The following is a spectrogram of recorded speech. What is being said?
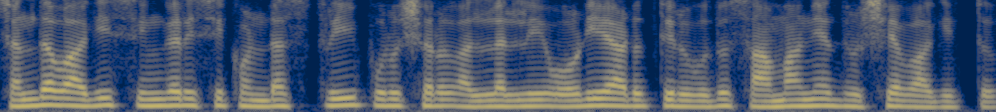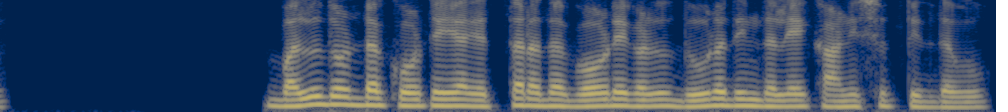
ಚಂದವಾಗಿ ಸಿಂಗರಿಸಿಕೊಂಡ ಸ್ತ್ರೀ ಪುರುಷರು ಅಲ್ಲಲ್ಲಿ ಓಡಿಯಾಡುತ್ತಿರುವುದು ಸಾಮಾನ್ಯ ದೃಶ್ಯವಾಗಿತ್ತು. ಬಲುದೊಡ್ಡ ಕೋಟೆಯ ಎತ್ತರದ ಗೋಡೆಗಳು ದೂರದಿಂದಲೇ ಕಾಣಿಸುತ್ತಿದ್ದವು.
